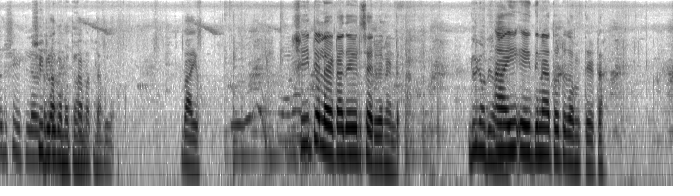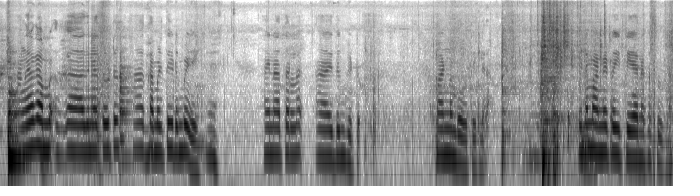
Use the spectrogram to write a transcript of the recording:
ഒരു ഷീറ്റിലോട്ട് ഷീറ്റ് കമത്താം ബായോ. ഷീറ്റല്ല കേട്ടോ അതേ ഒരു ചരുവനുണ്ട്. ആ ഈ ഇതിനകത്തോട്ട് കമത്തി കേട്ടോ. അങ്ങനെ കമ അതിനകത്തോട്ട് കമിഴ്ത്തി ഇടുമ്പോഴേ അതിനകത്തുള്ള ഇതും കിട്ടും. മണ്ണും പോകത്തില്ല. പിന്നെ മണ്ണ് ട്രീറ്റ് ചെയ്യാനൊക്കെ സുഖം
